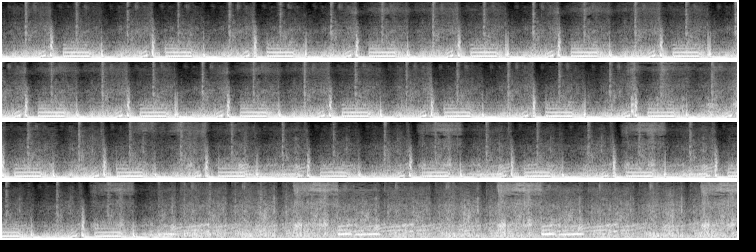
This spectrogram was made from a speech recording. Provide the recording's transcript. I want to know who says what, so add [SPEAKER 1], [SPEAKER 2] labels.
[SPEAKER 1] Mm-hmm.
[SPEAKER 2] Mm-hmm.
